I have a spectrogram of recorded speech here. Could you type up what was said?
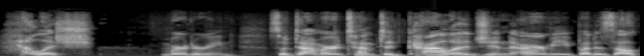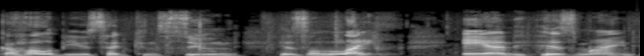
hellish murdering. So, Dahmer attempted college and army, but his alcohol abuse had consumed his life and his mind.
